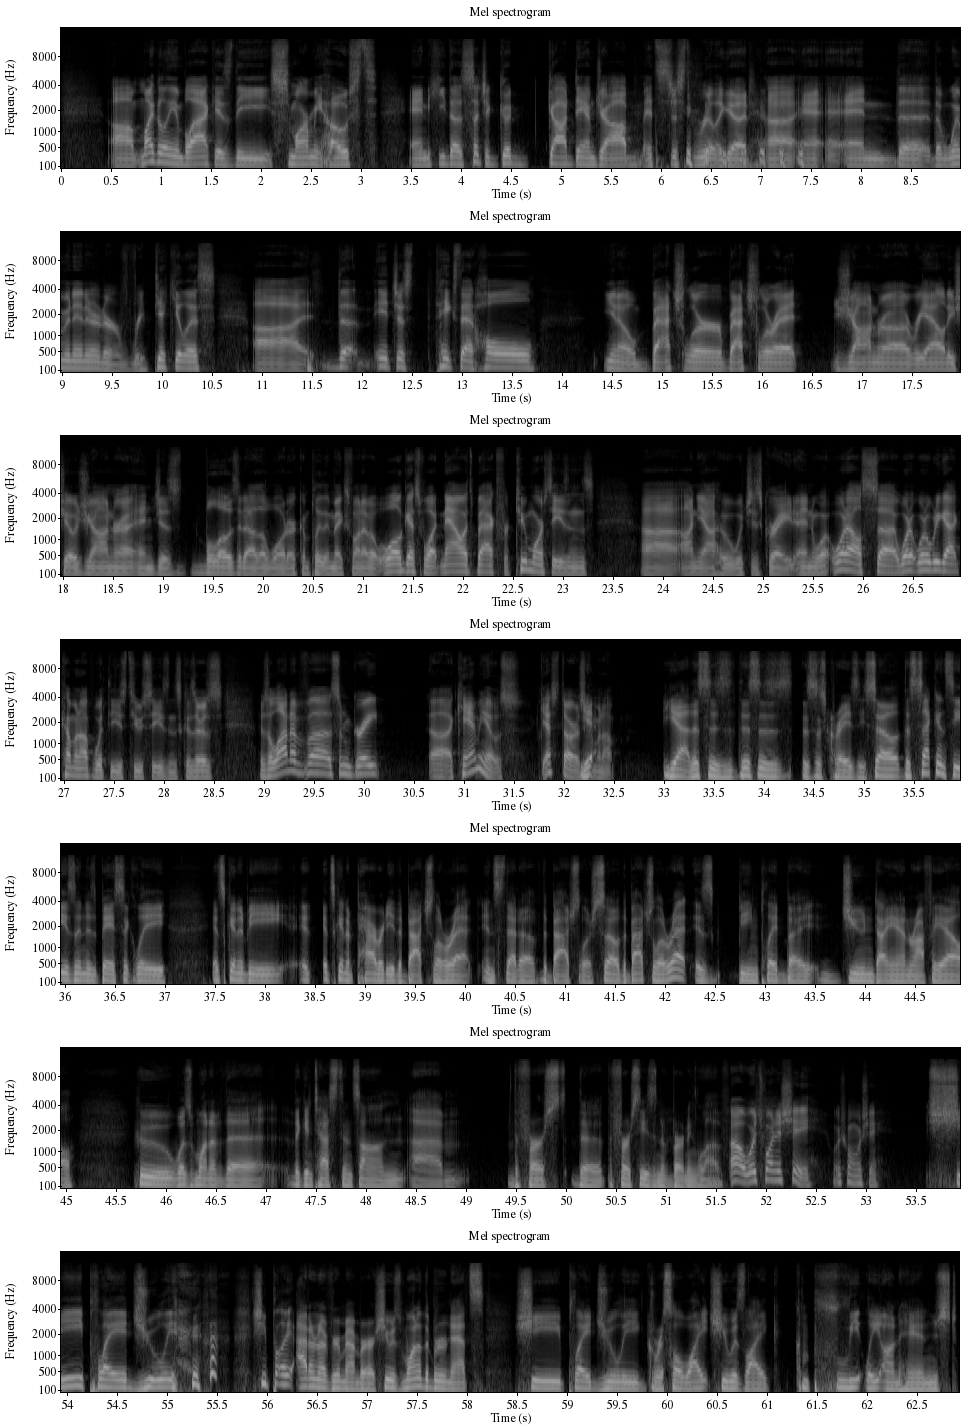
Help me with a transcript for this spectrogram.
Um, Michael Ian Black is the smarmy host, and he does such a good goddamn job. It's just really good. uh, and, and the the women in it are ridiculous. Uh, the it just takes that whole you know bachelor bachelorette genre reality show genre and just blows it out of the water completely makes fun of it well guess what now it's back for two more seasons uh, on Yahoo, which is great. And what what else? Uh, what what do we got coming up with these two seasons? Because there's there's a lot of uh, some great uh, cameos, guest stars Yeah. coming up. Yeah, this is this is this is crazy. So the second season is basically it's going to be it, it's going to parody The Bachelorette instead of The Bachelor. So The Bachelorette is being played by June Diane Raphael, who was one of the the contestants on um, the first the the first season of Burning Love. Oh, which one is she? Which one was she? She played Julie. she played. I don't know if you remember. She was one of the brunettes. She played Julie Gristlewhite. She was like completely unhinged.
